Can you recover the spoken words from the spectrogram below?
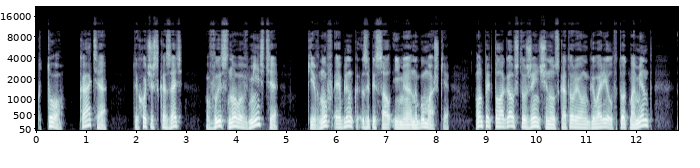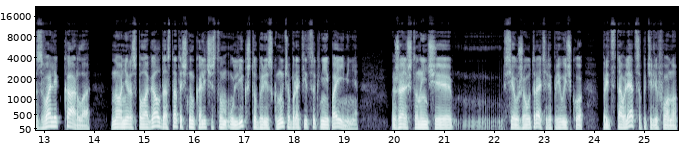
Кто? Катя? Ты хочешь сказать, вы снова вместе? Кивнув, Эблинг записал имя на бумажке. Он предполагал, что женщину, с которой он говорил в тот момент, звали Карла, но не располагал достаточным количеством улик, чтобы рискнуть обратиться к ней по имени. Жаль, что нынче все уже утратили привычку представляться по телефону,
